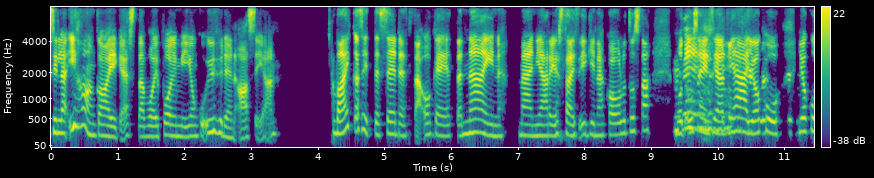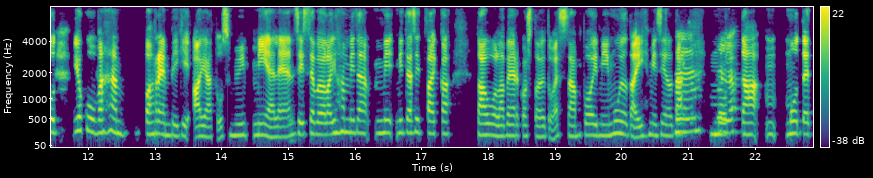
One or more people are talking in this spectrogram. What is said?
sillä ihan kaikesta voi poimia jonkun yhden asian. Vaikka sitten sen, että okei, okay, että näin mä en järjestäisi ikinä koulutusta, mutta niin. usein sieltä jää joku, joku, joku vähän parempikin ajatus mieleen. Siis se voi olla ihan mitä, mitä sitten vaikka tauolla verkostoituessaan poimii muilta ihmisiltä, mm, mutta, mutta et,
